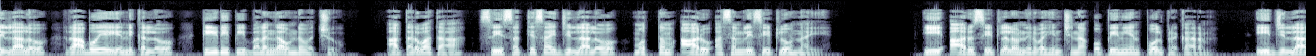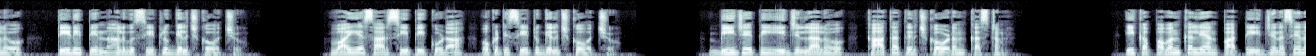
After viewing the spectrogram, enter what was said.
జిల్లాలో రాబోయే ఎన్నికల్లో టీడీపీ బలంగా ఉండవచ్చు. ఆ తర్వాత శ్రీ సత్యసాయి జిల్లాలో మొత్తం ఆరు అసెంబ్లీ సీట్లు ఉన్నాయి. ఈ ఆరు సీట్లలో నిర్వహించిన ఒపీనియన్ పోల్ ప్రకారం ఈ జిల్లాలో టీడీపీ నాలుగు సీట్లు గెలుచుకోవచ్చు. వైఎస్ఆర్సీపీ కూడా ఒకటి సీటు గెలుచుకోవచ్చు. బీజేపీ ఈ జిల్లాలో ఖాతా తెరుచుకోవడం కష్టం. ఇక పవన్ కళ్యాణ్ పార్టీ జనసేన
